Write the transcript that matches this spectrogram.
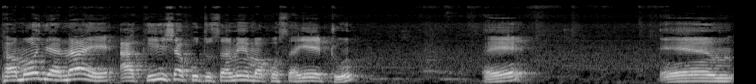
pamoja naye akiisha kutusamea makosa yetu. Eh em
